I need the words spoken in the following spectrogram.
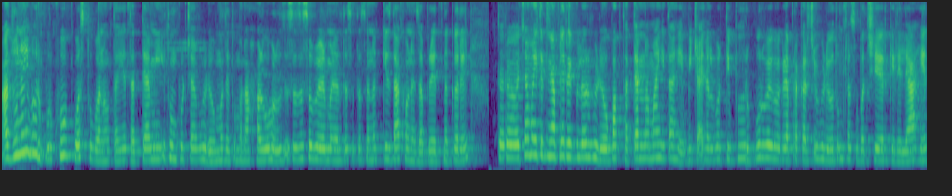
अजूनही भरपूर खूप वस्तू बनवता येतात. त्या मी इथून पुढच्या व्हिडिओमध्ये तुम्हाला हळूहळू जसं जसं वेळ मिळेल तसं तसं नक्कीच दाखवण्याचा प्रयत्न करेल. तर ज्या मैत्रिणी आपले रेग्युलर व्हिडिओ बघतात त्यांना माहीत आहे मी चॅनलवरती भरपूर वेगवेगळ्या प्रकारचे व्हिडिओ तुमच्यासोबत शेअर केलेले आहेत.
